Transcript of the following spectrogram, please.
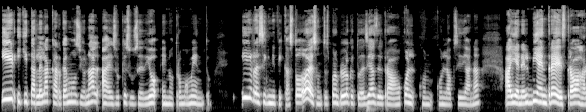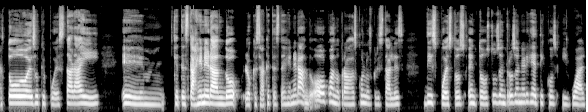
ir y quitarle la carga emocional a eso que sucedió en otro momento y resignificas todo eso. Entonces, por ejemplo, lo que tú decías del trabajo con, con, con la obsidiana, ahí en el vientre es trabajar todo eso que puede estar ahí, em, que te está generando lo que sea que te esté generando, o cuando trabajas con los cristales dispuestos en todos tus centros energéticos, igual.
